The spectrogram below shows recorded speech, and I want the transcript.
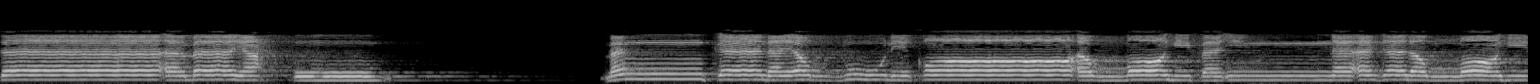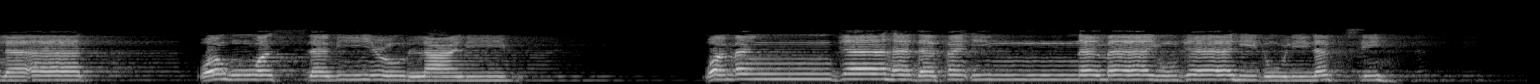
ساء ما يحكمون من كان يرجو لقاء الله فإن أجل الله لآت وهو السميع العليم ومن جاهد فإنما يجاهد لنفسه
